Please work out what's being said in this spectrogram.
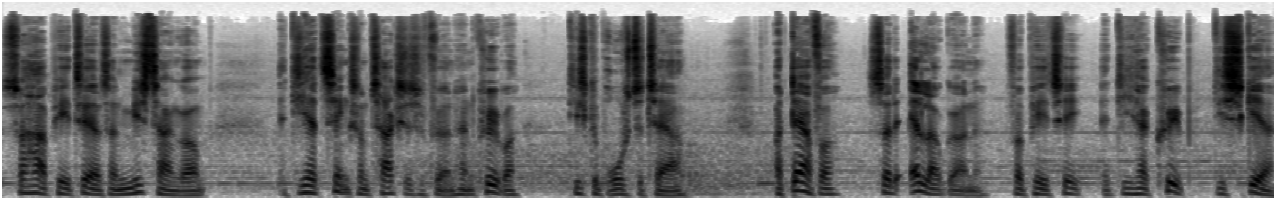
så har PT altså en mistanke om, at de her ting, som taxichaufføren han køber, de skal bruges til terror. Og derfor så er det altafgørende for PT, at de her køb, de sker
